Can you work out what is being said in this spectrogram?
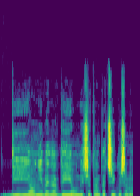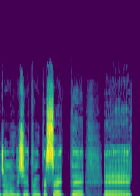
di ogni venerdì 11.35, siamo già alle 11.37, eh,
